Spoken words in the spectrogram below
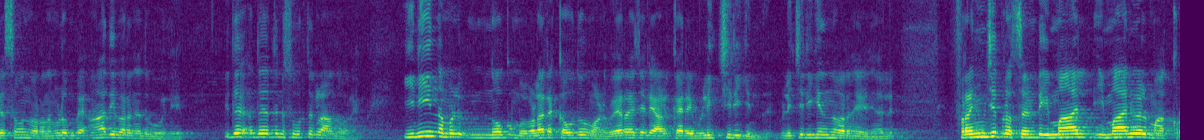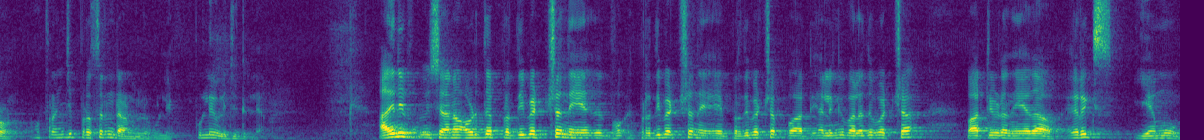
രസമെന്ന് പറഞ്ഞാൽ നമ്മൾ മുമ്പേ ആദ്യം പറഞ്ഞതുപോലെ ഇത് അദ്ദേഹത്തിന്റെ സുഹൃത്തുക്കളാണെന്ന് പറയും. ഇനിയും നമ്മൾ നോക്കുമ്പോൾ വളരെ കൗതുകമാണ് വേറെ ചില ആൾക്കാരെ വിളിച്ചിരിക്കുന്നത്. വിളിച്ചിരിക്കുന്നതെന്ന് പറഞ്ഞു കഴിഞ്ഞാൽ ഫ്രഞ്ച് പ്രസിഡന്റ് ഇമാൻ ഇമാനുവൽ മാക്രോൺ. ഫ്രഞ്ച് പ്രസിഡന്റ് ആണല്ലോ പുള്ളി. പുള്ളി വിളിച്ചിട്ടില്ല. അതിന് ശേഷം അവിടുത്തെ പ്രതിപക്ഷ നേ പ്രതിപക്ഷ പ്രതിപക്ഷ പാർട്ടി അല്ലെങ്കിൽ വലതുപക്ഷ പാർട്ടിയുടെ നേതാവ് എറിക്സ് യമൂൺ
